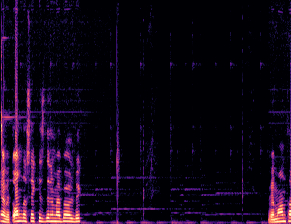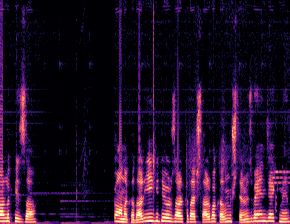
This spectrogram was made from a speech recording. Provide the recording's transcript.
Evet onu da 8 dilime böldük. Ve mantarlı pizza. Şu ana kadar iyi gidiyoruz arkadaşlar. Bakalım müşterimiz beğenecek mi?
